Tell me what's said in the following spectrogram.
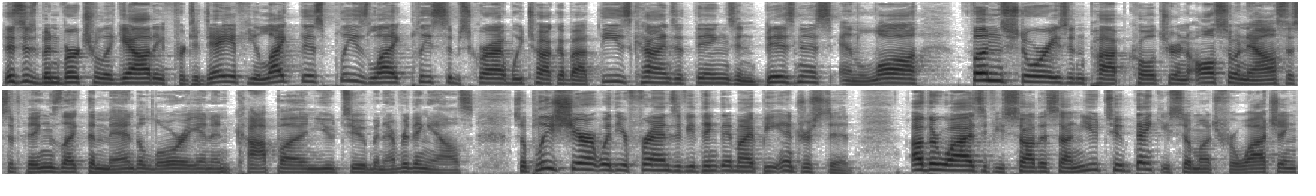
This has been Virtual Legality for today. If you like this, please like, please subscribe. We talk about these kinds of things in business and law, fun stories in pop culture, and also analysis of things like The Mandalorian and COPPA and YouTube and everything else. So please share it with your friends if you think they might be interested. Otherwise, if you saw this on YouTube, thank you so much for watching.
